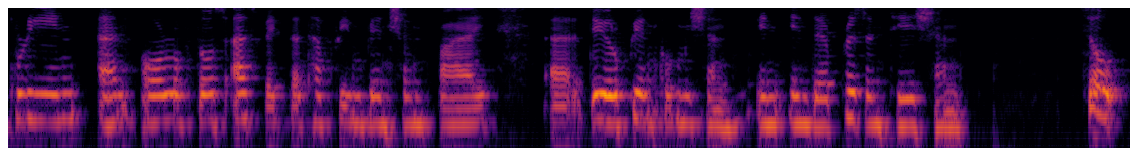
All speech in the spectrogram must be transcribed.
green, and all of those aspects that have been mentioned by uh, the European Commission in, in their presentations. So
